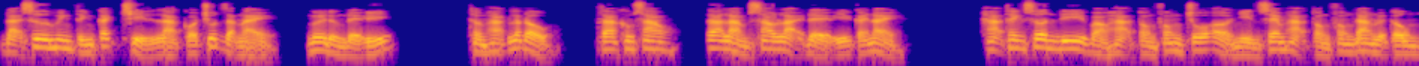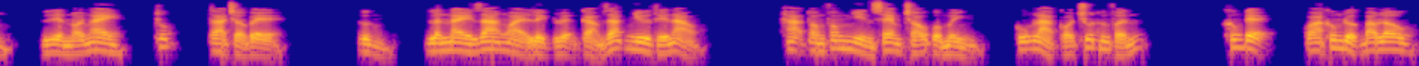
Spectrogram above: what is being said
đại sư minh tính cách chỉ là có chút dạng này, ngươi đừng để ý thẩm hạc lắc đầu, ta không sao, ta làm sao lại để ý cái này? Hạ thanh sơn đi vào hạ tòng phong chỗ ở nhìn xem hạ tòng phong đang luyện công, liền nói ngay, thúc, ta trở về. Ừ m lần này ra ngoài lịch luyện cảm giác như thế nào? Hạ tòng phong nhìn xem cháu của mình, cũng là có chút hưng phấn. Không tệ, qua không được bao lâu,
